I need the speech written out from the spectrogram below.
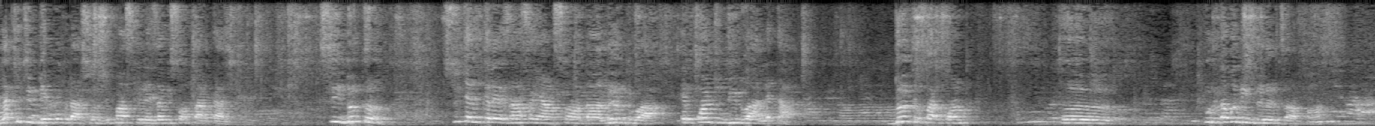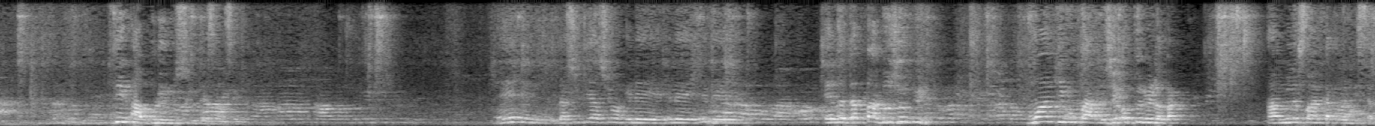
l'attitude des populations, je pense que les avis sont partagés. Si d'aucuns soutiennent que les enseignants sont dans leur droit et pointent du doigt l'État, d'autres par contre, euh, pour l'avenir de leurs enfants, tirent à rouge sur les enseignants. Et la situation, elle, est, elle, est, elle, ne date pas d'aujourd'hui. Moi qui vous parle, j'ai obtenu le bac en 1997.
